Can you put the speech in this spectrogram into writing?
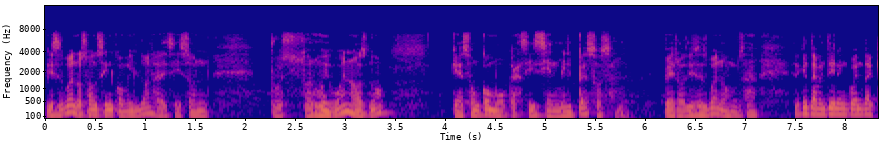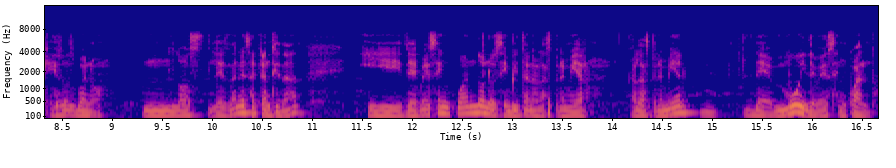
Dices, bueno, son 5 mil dólares y son, pues son muy buenos, ¿no? Que son como casi 100 mil pesos. Pero dices, bueno, o sea, es que también tienen en cuenta que eso es bueno. Los, les dan esa cantidad y de vez en cuando los invitan a las premier, a las premier de muy de vez en cuando,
